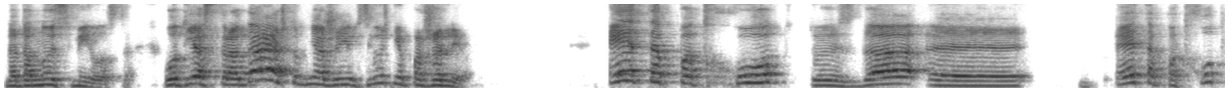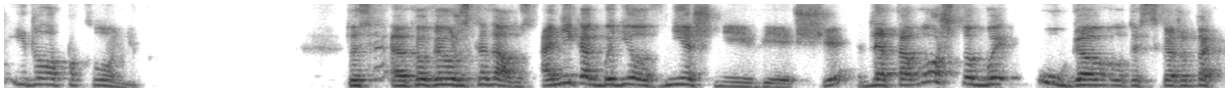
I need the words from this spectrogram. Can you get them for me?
надо мной смилился. Вот я страдаю, чтобы меня Всевышний пожалел. Это подход, то есть, да, э, это подход идолопоклонник. То есть, э, как я уже сказал, они как бы делают внешние вещи для того, чтобы, угов... то есть, скажем так,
